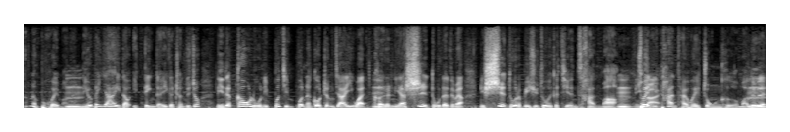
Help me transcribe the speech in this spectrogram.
当然不会嘛，嗯、你会被压抑到一定的一个程度。就你的高炉，你不仅不能够增加以外，嗯、可能你要适度的怎么样？你适度的必须做一个减产嘛，嗯，所以你碳才会中和嘛，嗯、对不对？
